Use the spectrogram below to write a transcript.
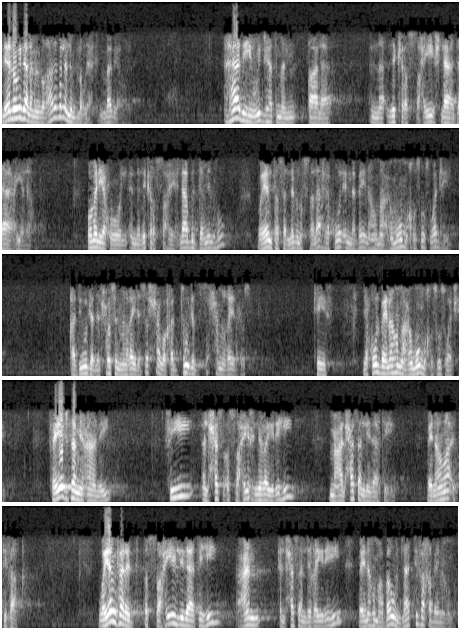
لأنه إذا لم يبلغ هذا فلن يبلغ ذاك من باب أولى هذه وجهة من قال أن ذكر الصحيح لا داعي له. ومن يقول أن ذكر الصحيح لا بد منه وينتصر لابن الصلاح يقول إن بينهما عموم وخصوص وجهي. قد يوجد الحسن من غير صحة وقد توجد الصحة من غير حسن. كيف؟ يقول بينهما عموم وخصوص وجه فيجتمعان في الحس الصحيح لغيره مع الحسن لذاته بينهما اتفاق. وينفرد الصحيح لذاته عن الحسن لغيره بينهما بون لا اتفاق بينهما.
